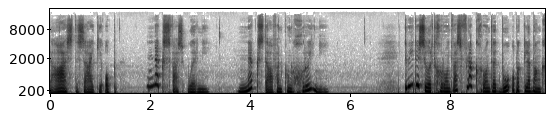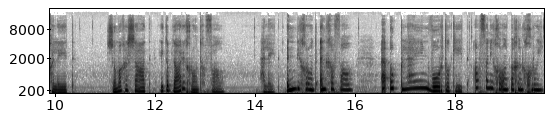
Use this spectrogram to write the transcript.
laaste saadjie op. Niks was oor nie. Niks daarvan kon groei nie. Tweede soort grond was vlak grond wat bo op 'n klipbank gelê het. Sommige saad het op daardie grond geval. Hulle het in die grond ingeval. 'n Ou klein worteltjie het af van die grond begin groei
